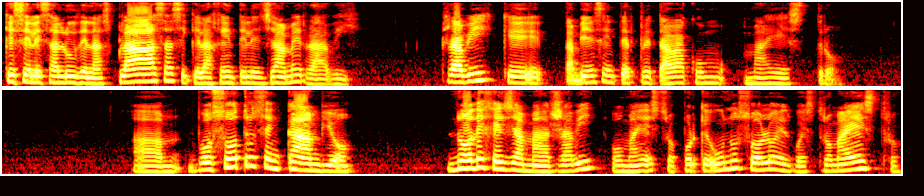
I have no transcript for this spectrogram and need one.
que se les salude en las plazas y que la gente les llame rabí. Rabí que también se interpretaba como maestro. vosotros, en cambio, no dejéis llamar rabí o maestro, porque uno solo es vuestro maestro.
